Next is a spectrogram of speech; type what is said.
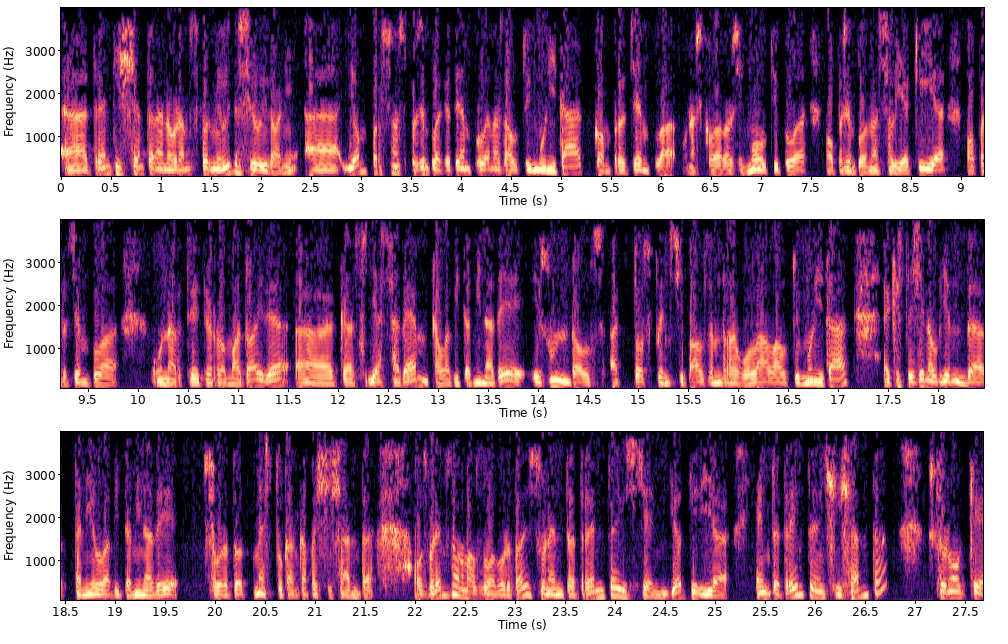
Uh, 30 i 60 nanograms per mil·litre si idoni. Uh, jo amb persones, per exemple, que tenen problemes d'autoimmunitat, com per exemple una esclerosi múltiple, o per exemple una celiaquia, o per exemple una artritis reumatoide, uh, que ja sabem que la vitamina D és un dels actors principals en regular l'autoimmunitat, aquesta gent haurien de tenir la vitamina D sobretot més tocant cap a 60. Els barems normals de laboratori són entre 30 i 100. Jo et diria, entre 30 i 60 són el que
